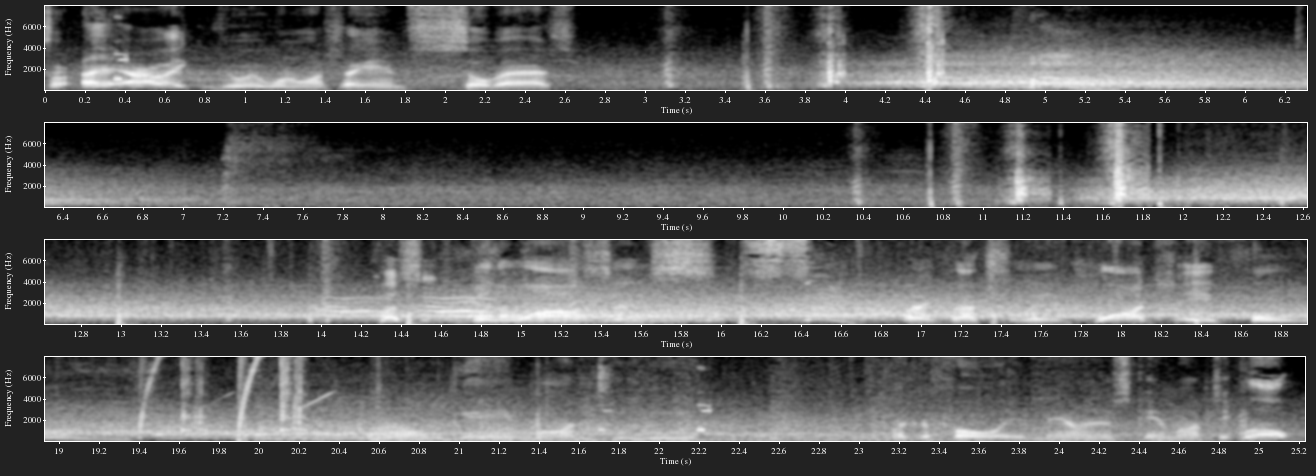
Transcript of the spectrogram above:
So I, I like really want to watch that game so bad. Plus, it's been a while since I've actually watched a fully grown game on TV. Like a fully Mariners game on TV. Well,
